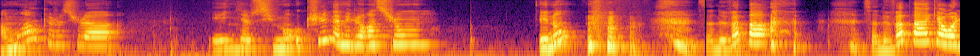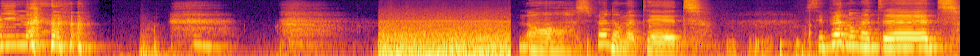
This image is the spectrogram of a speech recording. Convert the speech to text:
un mois que je suis là. Et il n'y a absolument aucune amélioration. Et non Ça ne va pas Ça ne va pas, Caroline Non, c'est pas dans ma tête. C'est pas dans ma tête.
